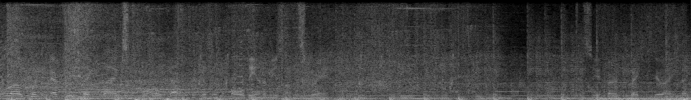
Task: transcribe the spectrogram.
gotta love when everything lags to full health because of all the enemies on the screen. Let's see if Earthquake can do anything.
